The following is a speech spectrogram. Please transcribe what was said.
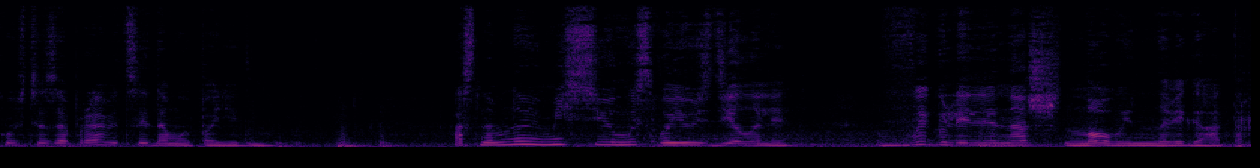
Костя заправится и домой поедем. Основную миссию мы свою сделали. Выгулили наш новый навигатор.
